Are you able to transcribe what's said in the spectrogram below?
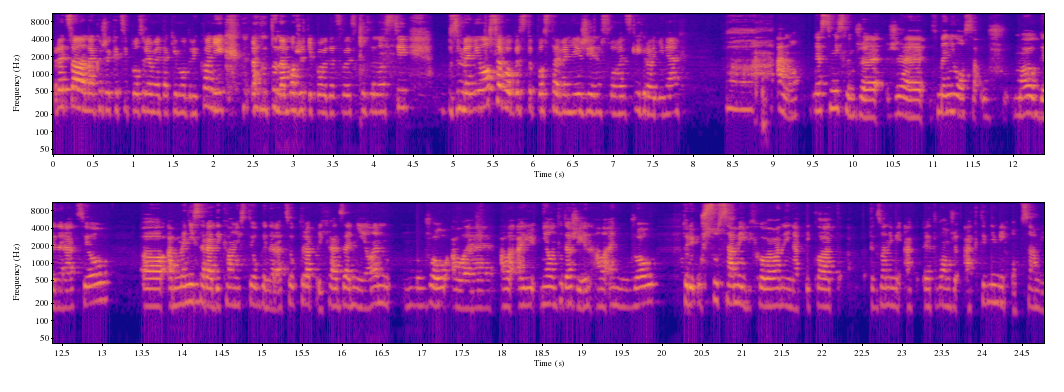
predsa len akože keď si pozrieme taký modrý koník, to nám môžete povedať svoje skúsenosti, zmenilo sa vôbec to postavenie žien v slovenských rodinách? Uh, áno, ja si myslím, že, že zmenilo sa už mojou generáciou uh, a mení sa radikálne s tou generáciou, ktorá prichádza nielen mužov, ale, ale aj nielen teda žien, ale aj mužov, ktorí už sú sami vychovávaní napríklad tzv. ja to volám, že aktívnymi otcami.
